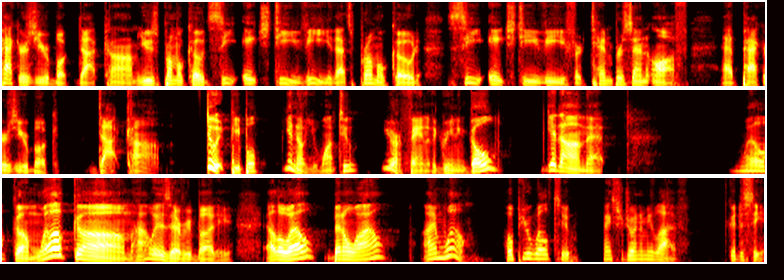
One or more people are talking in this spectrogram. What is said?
packersyearbook.com. Use promo code CHTV. That's promo code CHTV for 10% off at packersyearbook.com. Do it, people. You know you want to. You're a fan of the green and gold. Get on that. Welcome, welcome. How is everybody? LOL, been a while. I'm well. Hope you're well too. Thanks for joining me live. Good to see you.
